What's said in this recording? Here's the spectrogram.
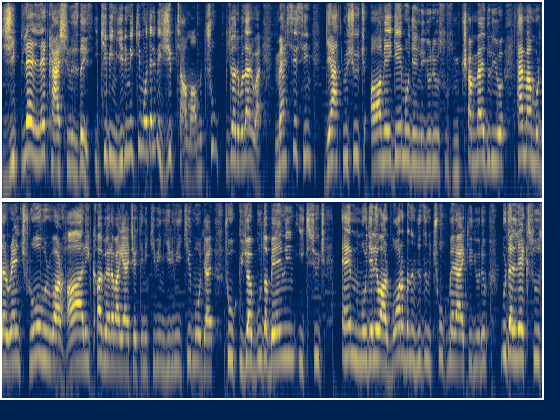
Jeep'lerle karşınızdayız. 2022 modeli ve Jeep tamamı çok güzel arabalar var. Mercedes'in G63 AMG modelini görüyorsunuz. Mükemmel duruyor. Hemen burada Range Rover var. Harika bir araba gerçekten 2022 model. Çok güzel. Burada BMW'nin X3 M modeli var. Bu arabanın hızını çok merak ediyorum. Burada Lexus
